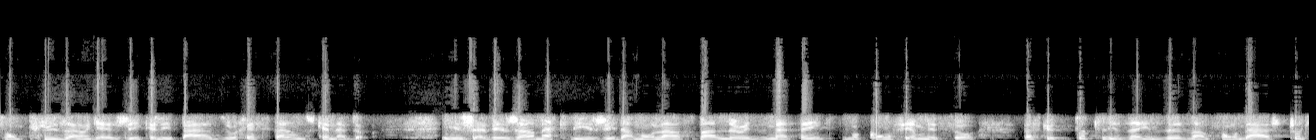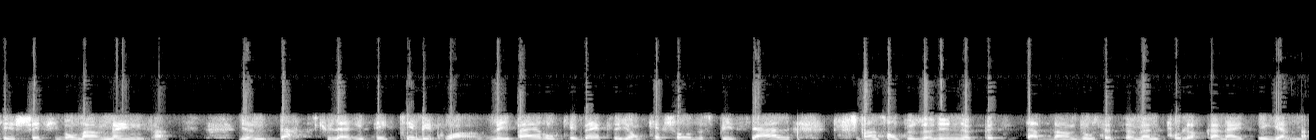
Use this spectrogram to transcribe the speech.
sont plus engagés que les pères du restant du Canada. Et j'avais Jean-Marc Léger dans mon lancement lundi matin qui m'a confirmé ça, parce que tous les indices dans le sondage, tous les chiffres, ils vont dans le même sens. Il y a une particularité québécoise. Les pères au Québec, là, ils ont quelque chose de spécial. Puis je pense qu'on peut donner une petite tape dans le dos cette semaine pour le reconnaître également.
